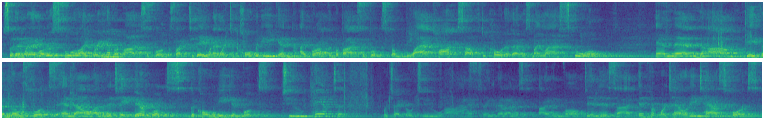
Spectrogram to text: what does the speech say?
So then when I go to school, I bring them a box of books. Like today when I went to Colman Egan, I brought them a box of books from Black Hawk, South Dakota. That was my last school. And then um, gave them those books, and now I'm going to take their books, the Colman Egan books, to Canton, which I go to. Um, next thing that I was, I'm involved in is uh, Infant Mortality Task Force.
